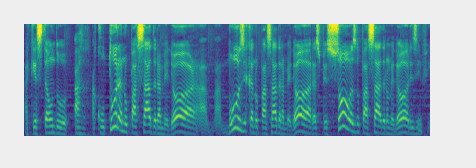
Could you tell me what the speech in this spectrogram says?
A questão do. A, a, cultura no passado era melhor, a, a, música no passado era melhor, as pessoas no passado eram melhores, enfim.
